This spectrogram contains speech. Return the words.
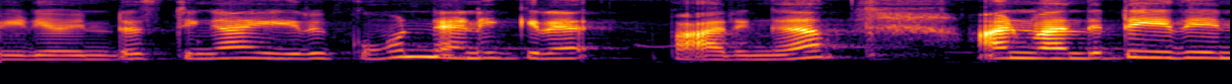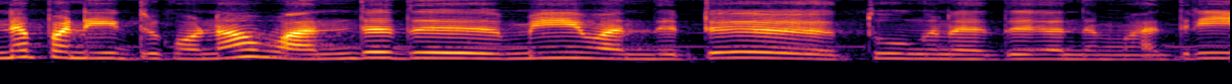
வீடியோ இன்ட்ரெஸ்டிங்காக இருக்கும்னு நினைக்கிறேன். பாருங்கள் அண்ட் வந்துட்டு இது என்ன பண்ணிகிட்ருக்கோன்னா வந்ததுமே வந்துட்டு தூங்கினது அந்த மாதிரி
